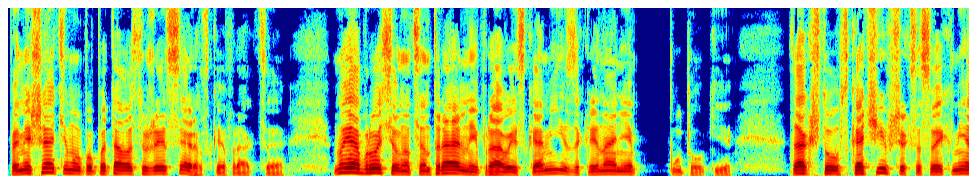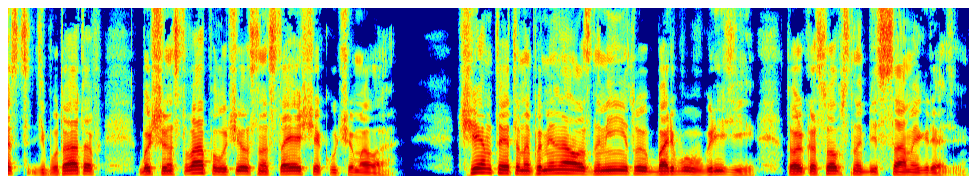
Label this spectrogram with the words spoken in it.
Помешать ему попыталась уже эсеровская фракция, но я бросил на центральные правые скамьи заклинание путалки, так что у вскочивших со своих мест депутатов большинства получилась настоящая куча мала. Чем-то это напоминало знаменитую борьбу в грязи, только, собственно, без самой грязи.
